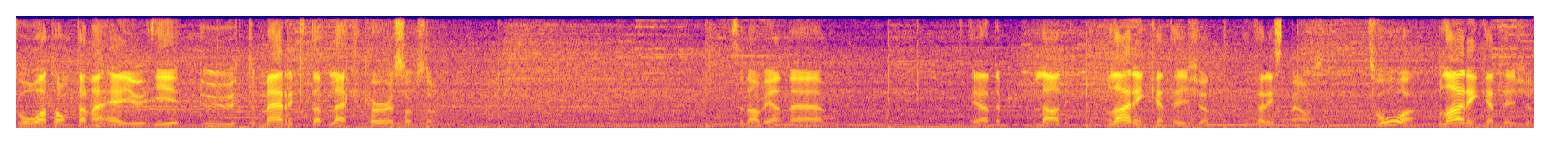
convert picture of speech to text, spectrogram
Två av tomtarna är ju i utmärkta Black Curse också. Sen har vi en, eh, en Blood, Blood Incantation gitarrist med oss. Två Blood Incantation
